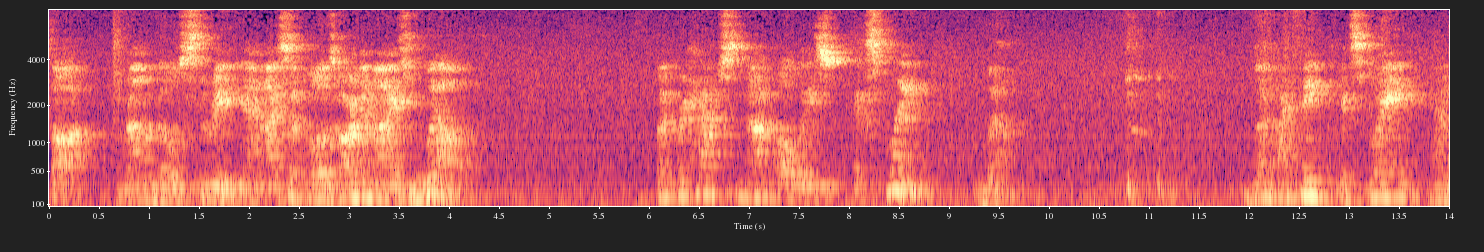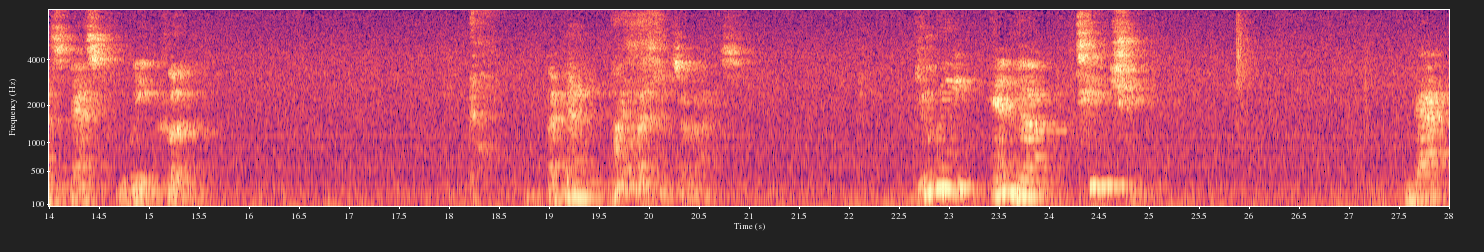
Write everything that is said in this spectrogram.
thought around those three, and I suppose organized well, but perhaps not always explained well. But I think explained as best we could. But then my questions arise. Do we end up teaching that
